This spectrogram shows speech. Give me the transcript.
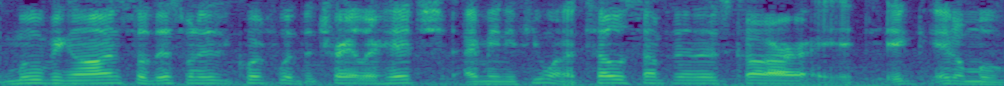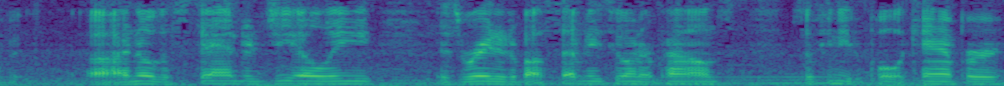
Moving on, so this one is equipped with the trailer hitch. I mean, if you want to tow something in this car, it, it, will move it. Uh, I know the standard GLE is rated about 7,200 pounds, so if you need to pull a camper,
